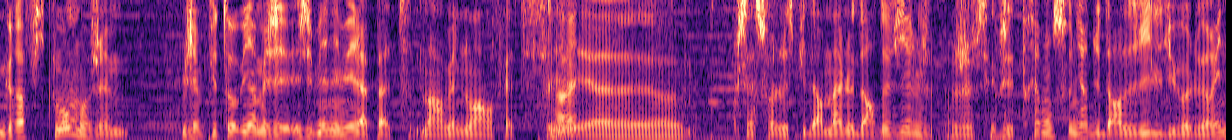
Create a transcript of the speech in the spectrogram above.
graphiquement, moi j'aime. J'aime plutôt bien, mais j'ai bien aimé la patte Marvel Noir en fait. C'est Ouais. euh, que ce soit le Spider-Man, le Daredevil. Je, je sais que j'ai très bon souvenir du Daredevil et du Wolverine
